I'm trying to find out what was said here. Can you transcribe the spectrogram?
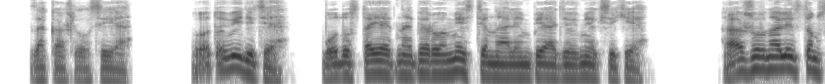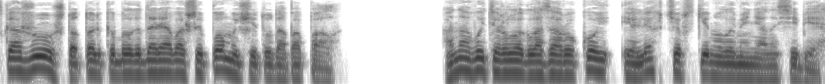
— закашлялся я. «Вот увидите, буду стоять на первом месте на Олимпиаде в Мексике. А журналистам скажу, что только благодаря вашей помощи туда попал. Она вытерла глаза рукой и легче вскинула меня на себе.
